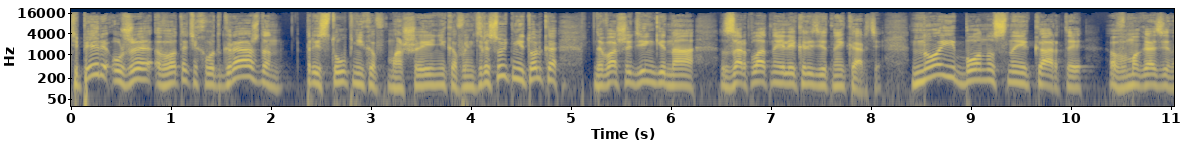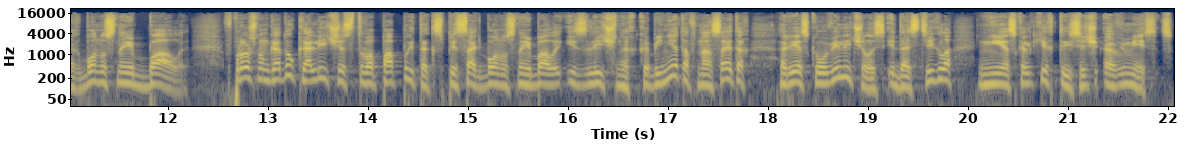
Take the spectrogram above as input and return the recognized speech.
Теперь уже вот этих вот граждан преступников, мошенников интересуют не только ваши деньги на зарплатной или кредитной карте, но и бонусные карты в магазинах, бонусные баллы. В прошлом году количество попыток списать бонусные баллы из личных кабинетов на сайтах резко увеличилось и достигло нескольких тысяч в месяц.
